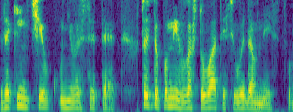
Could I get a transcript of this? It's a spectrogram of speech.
Закінчив університет. Хтось допоміг влаштуватись у видавництво.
